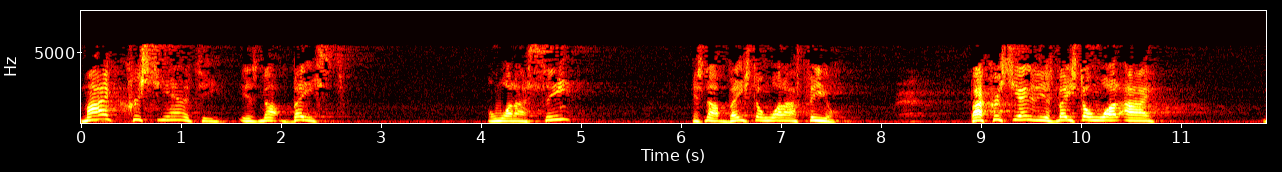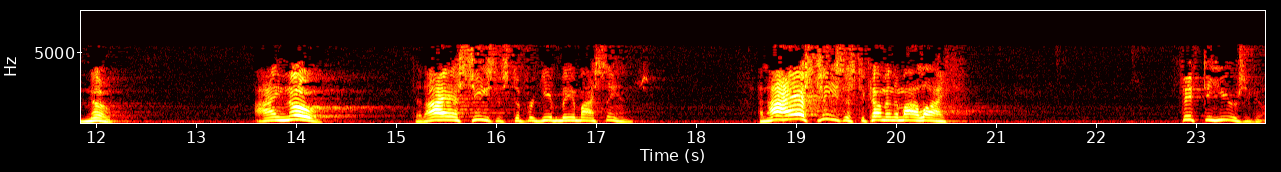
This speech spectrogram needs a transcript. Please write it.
My Christianity is not based on what I see, it's not based on what I feel. My Christianity is based on what I know. I know that I asked Jesus to forgive me of my sins. And I asked Jesus to come into my life 50 years ago.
